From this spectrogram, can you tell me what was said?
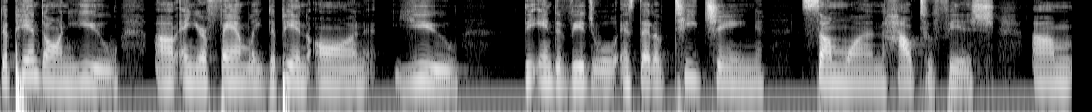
depend on you um, and your family depend on you the individual instead of teaching someone how to fish. Um,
